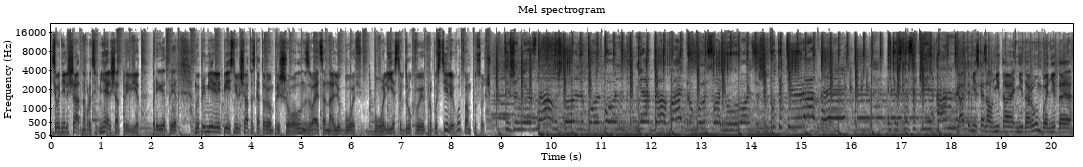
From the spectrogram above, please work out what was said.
Сегодня Ильшат напротив меня. Ильшат, привет. Привет, привет. Мы примерили песню Ильшата, с которой он пришел. Называется она «Любовь, боль». Если вдруг вы пропустили, вот вам кусочек. Ты же не знала, что любовь боль Не отдавай другую свою роль. Заживут эти океаны Как ты мне сказал, не до, не до румба, не до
